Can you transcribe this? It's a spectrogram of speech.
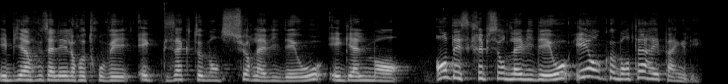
eh bien, vous allez le retrouver exactement sur la vidéo, également en description de la vidéo et en commentaire épinglé.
